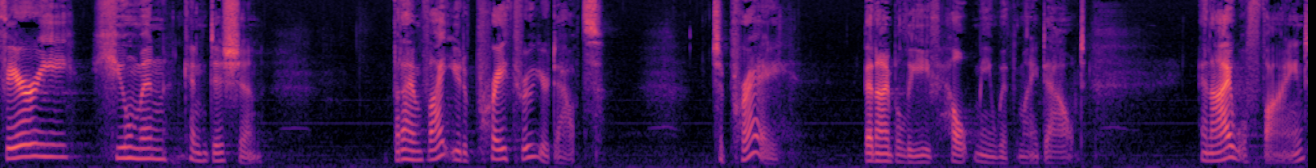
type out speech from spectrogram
very human condition. But I invite you to pray through your doubts, to pray, then I believe, help me with my doubt. And I will find,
